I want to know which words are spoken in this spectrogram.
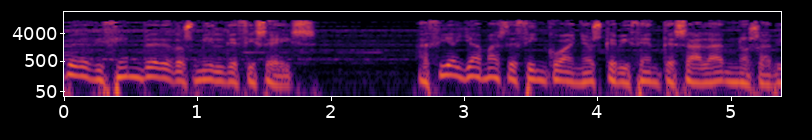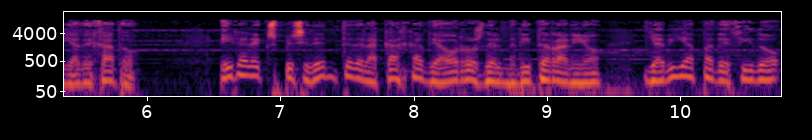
9 de diciembre de 2016. Hacía ya más de cinco años que Vicente Sala nos había dejado. Era el expresidente de la Caja de Ahorros del Mediterráneo y había padecido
